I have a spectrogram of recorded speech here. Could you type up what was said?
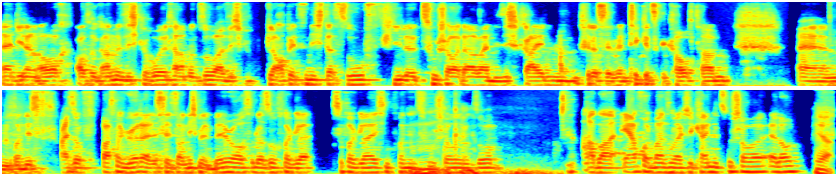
äh, die dann auch Autogramme sich geholt haben und so. Also ich glaube jetzt nicht, dass so viele Zuschauer da waren, die sich rein für das Event Tickets gekauft haben. Ähm, und ist, also was man gehört hat, ist jetzt auch nicht mit Milrose oder so vergle zu vergleichen von den mhm, Zuschauern okay. und so. Aber Erfurt waren zum Beispiel keine Zuschauer erlaubt. Ja.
